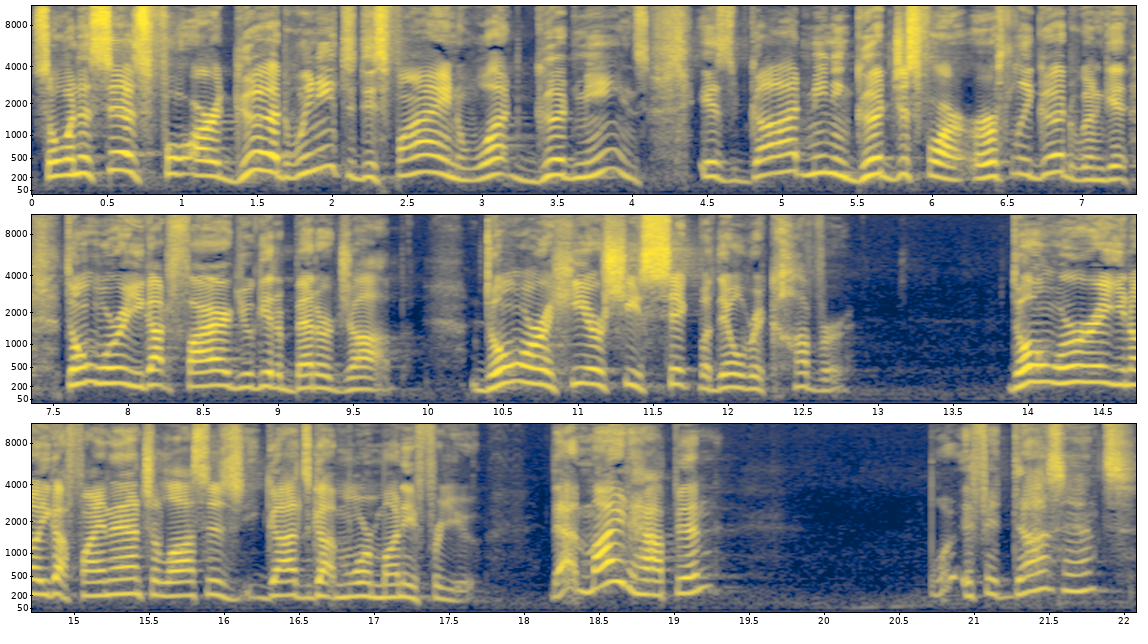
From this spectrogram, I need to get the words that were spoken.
So when it says for our good, we need to define what good means. Is God meaning good just for our earthly good? We're going to get don't worry, you got fired, you'll get a better job. Don't worry, he or she's sick, but they'll recover. Don't worry, you know, you got financial losses, God's got more money for you. That might happen. But if it doesn't,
